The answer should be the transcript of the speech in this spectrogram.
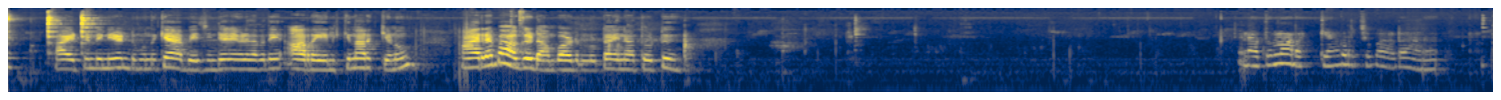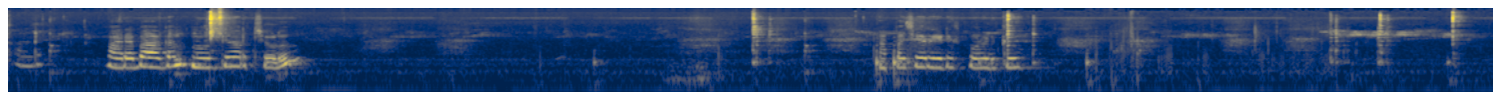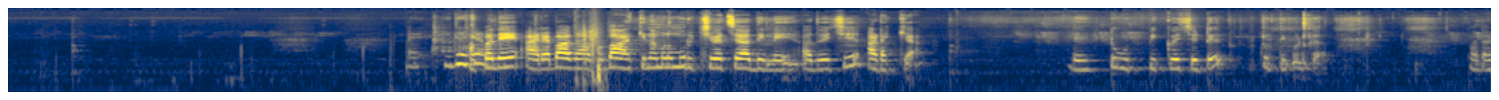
ആയിട്ടുണ്ട്. ഇനി രണ്ട് മൂന്ന് ക്യാബേജിന്റെ ഇല അപ്പോൾ അറയിലേക്ക് നിറയ്ക്കണം. അര ഭാഗം ഇടാൻ പാടുള്ളൂ കേട്ടോ അതിനകത്തോട്ട്. അതിനകത്ത് നിറയ്ക്കാൻ കുറച്ച് പാടാണ്. അതുകൊണ്ട് അര ഭാഗം നോക്കി നിറച്ചോളൂ. അപ്പം ചെറിയ ടീസ്പൂൺ എടുക്ക്. ഇത് അരഭാഗം അപ്പം അതേ അപ്പോൾ ബാക്കി നമ്മൾ മുറിച്ച് വെച്ച അതില്ലേ അത് വെച്ച് അടയ്ക്കുക ടൂത്ത് പിക്ക് വെച്ചിട്ട് കുത്തി കൊടുക്കുക അപ്പം അത്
